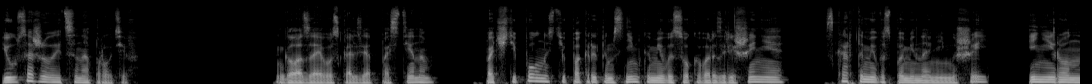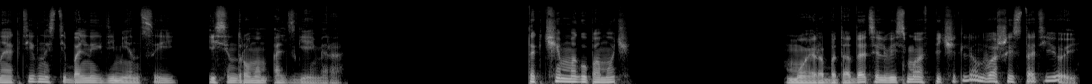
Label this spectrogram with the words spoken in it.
и усаживается напротив. Глаза его скользят по стенам, почти полностью покрытым снимками высокого разрешения с картами воспоминаний мышей и нейронной активности больных деменцией и синдромом Альцгеймера. Так чем могу помочь? Мой работодатель весьма впечатлен вашей статьей,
